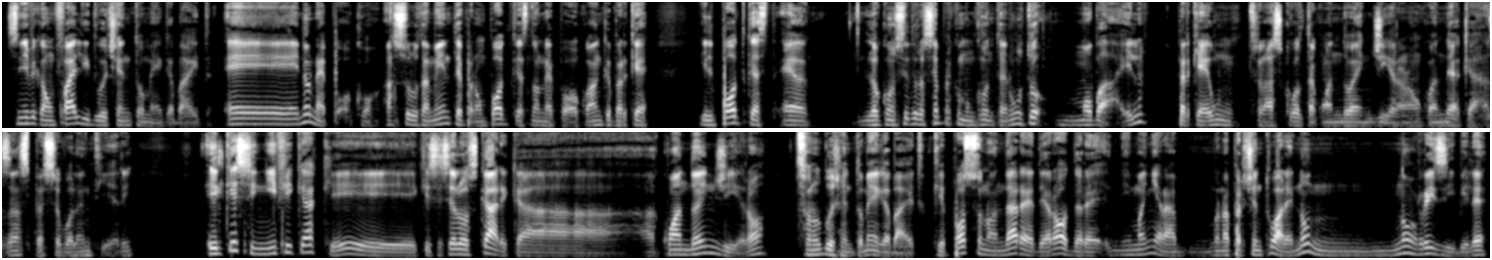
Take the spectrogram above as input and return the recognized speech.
significa un file di 200 megabyte. E non è poco, assolutamente per un podcast non è poco, anche perché il podcast è, lo considero sempre come un contenuto mobile, perché uno se l'ascolta quando è in giro, non quando è a casa, spesso e volentieri. Il che significa che, che se se lo scarica quando è in giro, sono 200 megabyte che possono andare ad erodere in maniera una percentuale non, non risibile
